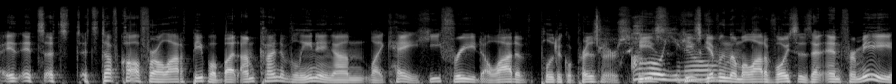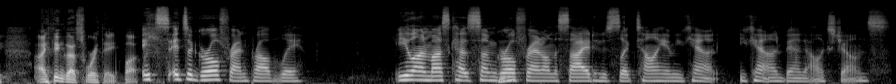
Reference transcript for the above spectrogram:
it, it's it's it's a tough call for a lot of people, but I'm kind of leaning on like, hey, he freed a lot of political prisoners. Oh, he's you he's giving them a lot of voices, and, and for me, I think that's worth eight bucks. It's it's a girlfriend probably. Elon Musk has Hmm? some girlfriend on the side who's like telling him you can't you can't unban Alex Jones.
